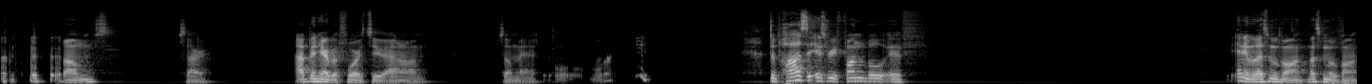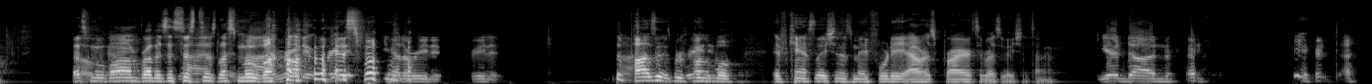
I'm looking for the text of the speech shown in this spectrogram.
Bums. Sorry. I've been here before too. I don't know. So mad. What? Deposit is refundable if. Anyway, let's move on. Let's move on. Let's move on, brothers and Nah, sisters. Let's nah, move on. Read it, read Let's it. move You gotta on. read it. Read it. Deposit is Nah, it. refundable if cancellation is made 48 hours prior to reservation time. You're done. You're done.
